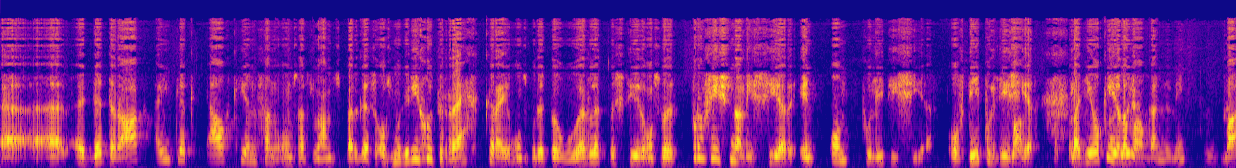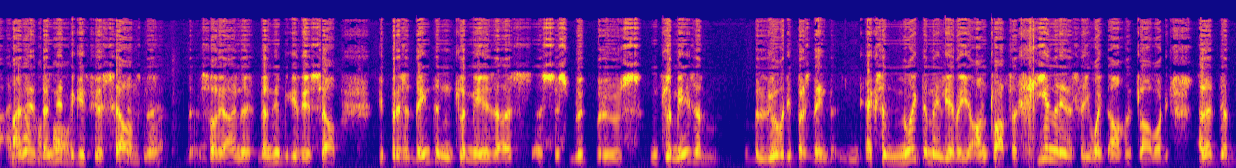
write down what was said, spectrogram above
uh, uh, dit raak eintlik elkeen van ons as landsburgers. Ons moet hierdie goed regkry, ons moet dit behoorlik bestuur, ons moet dit professionaliseer en ontpolitiseer of depolitiseer. Wat jy ook nie heeltemal kan doen nie. Maar in geval dink net bietjie vir jouself, né? Sorry, Heinrich, dink net bietjie vir jouself. Die president en Clemesa is is soos bloedbroers. En Clemesa beloof die president ek sal nooit in my lewe jou aankla vir geen rede sal jy ooit aangekla word nie. Hulle het 'n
